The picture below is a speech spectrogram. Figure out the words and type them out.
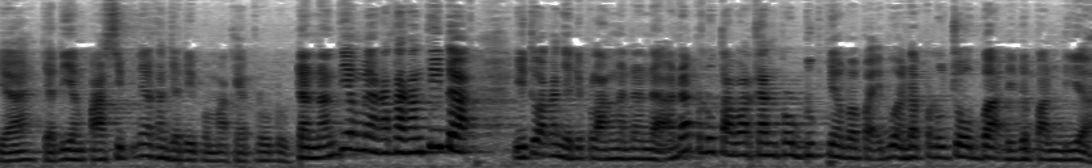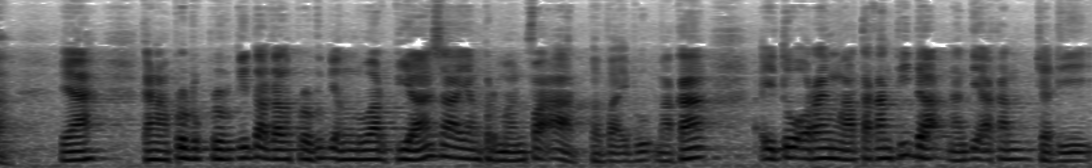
Ya, jadi yang pasif ini akan jadi pemakai produk. Dan nanti yang mengatakan tidak, itu akan jadi pelanggan Anda. Anda perlu tawarkan produknya Bapak Ibu, Anda perlu coba di depan dia, ya. Karena produk-produk kita adalah produk yang luar biasa, yang bermanfaat Bapak Ibu. Maka itu orang yang mengatakan tidak nanti akan jadi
